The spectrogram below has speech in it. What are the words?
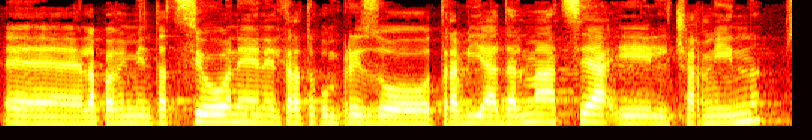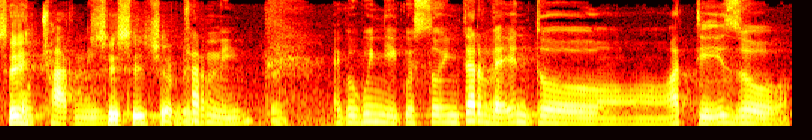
eh, la pavimentazione nel tratto compreso tra via Dalmazia e il Ciarnin. Sì, Ciarnin. sì, sì Ciarnin. Ciarnin. Sì. Ecco, quindi questo intervento atteso,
